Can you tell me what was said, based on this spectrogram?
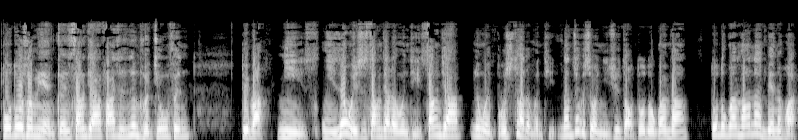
多多上面跟商家发生任何纠纷，对吧？你你认为是商家的问题，商家认为不是他的问题，那这个时候你去找多多官方，多多官方那边的话，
